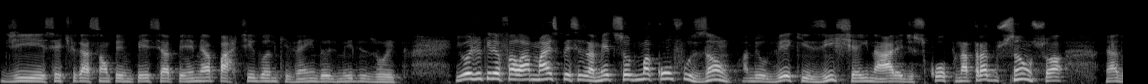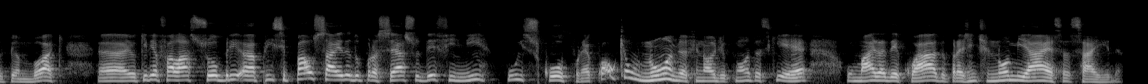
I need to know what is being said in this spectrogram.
de certificação PMP e CAPM a partir do ano que vem, 2018. E hoje eu queria falar mais precisamente sobre uma confusão, a meu ver, que existe aí na área de escopo, na tradução só né, do PMBOK, uh, eu queria falar sobre a principal saída do processo definir o escopo, né? Qual que é o nome, afinal de contas, que é o mais adequado para a gente nomear essa saída?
